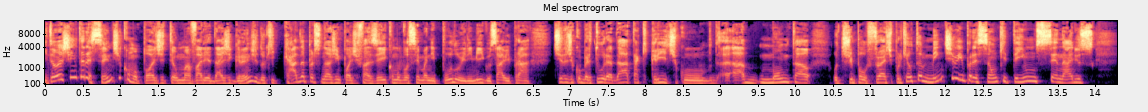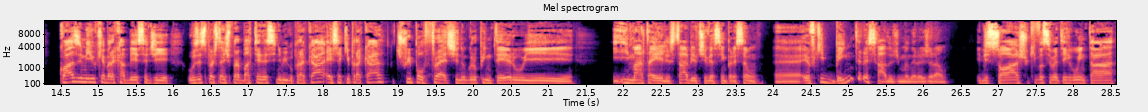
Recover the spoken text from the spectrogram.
Então eu achei interessante como pode ter uma variedade grande do que cada personagem pode fazer e como você manipula o inimigo, sabe? Pra tira de cobertura, dá ataque crítico, monta o triple threat, porque eu também tive a impressão que tem uns cenários quase meio quebra-cabeça de usa esse personagem para bater nesse inimigo pra cá, esse aqui pra cá, triple threat no grupo inteiro e, e, e mata eles, sabe? Eu tive essa impressão. É, eu fiquei bem interessado de maneira geral. Ele só acho que você vai ter que aguentar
